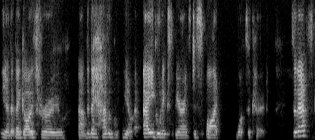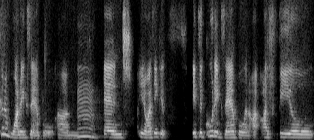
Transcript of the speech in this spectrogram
you know that they go through um, that they have a you know a good experience despite what's occurred so that's kind of one example um, mm. and you know i think it's it's a good example and I, I, feel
